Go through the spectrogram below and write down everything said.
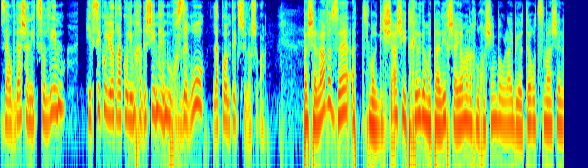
זה העובדה שהניצולים הפסיקו להיות רק עולים חדשים, הם הוחזרו לקונטקסט של השואה. בשלב הזה את מרגישה שהתחיל גם התהליך שהיום אנחנו חשים בו אולי ביותר עוצמה של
